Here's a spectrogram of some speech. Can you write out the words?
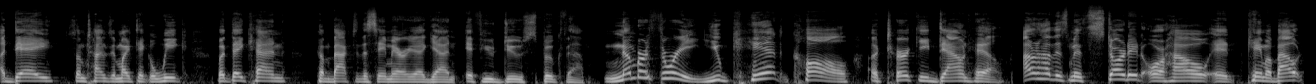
a day, sometimes it might take a week, but they can come back to the same area again if you do spook them. Number three, you can't call a turkey downhill. I don't know how this myth started or how it came about.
